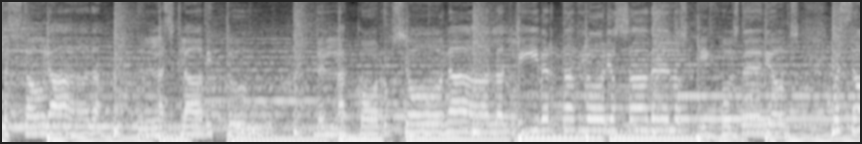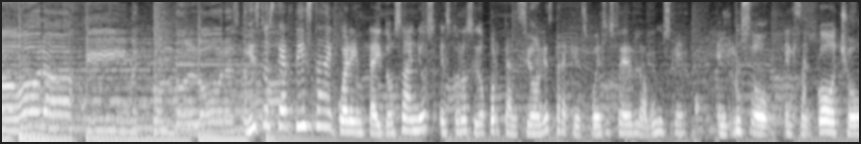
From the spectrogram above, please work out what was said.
Restaurada de la esclavitud, de la corrupción a la libertad gloriosa de los hijos de Dios, pues ahora gime con dolores de Listo, este artista de 42 años es conocido por canciones para que después ustedes la busquen. El ruso, El Sancocho,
